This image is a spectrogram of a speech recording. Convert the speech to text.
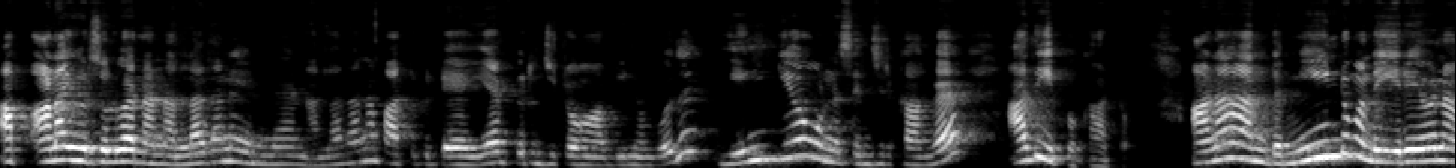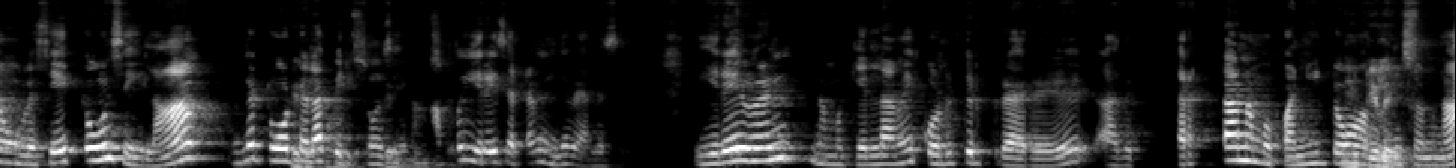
அப் ஆனா இவர் சொல்லுவார் நான் நல்லா தானே இருந்தேன் நல்லா தானே பார்த்துக்கிட்டேன் ஏன் பிரிஞ்சிட்டோம்? அப்படின்னும் போது எங்கேயோ ஒண்ணு செஞ்சிருக்காங்க அது இப்போ காட்டும். ஆனா அந்த மீண்டும் அந்த இறைவன் அவங்கள சேர்க்கவும் செய்யலாம். இல்ல டோட்டலா பிரிக்கவும் செய்யலாம். அப்போ இறை சட்டம் இங்க வேலை செய்யும். இறைவன் நமக்கு எல்லாமே கொடுத்திருக்கிறாரு. அது கரெக்டா நம்ம பண்ணிட்டோம் அப்படின்னு. சொன்னா.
